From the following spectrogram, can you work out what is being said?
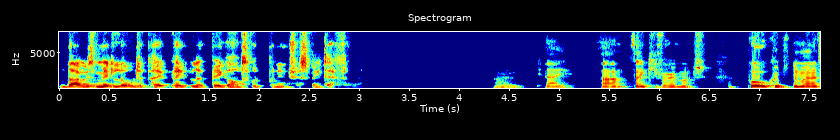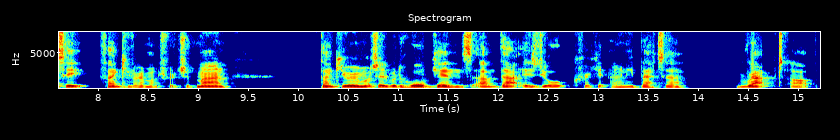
those middle order people at big odds would, would interest me definitely. Okay. Um, thank you very much, Paul Krishnamurty. Thank you very much, Richard Mann. Thank you very much, Edward Hawkins. Um, that is your cricket only Bettor wrapped up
